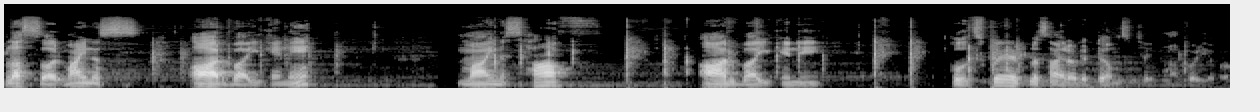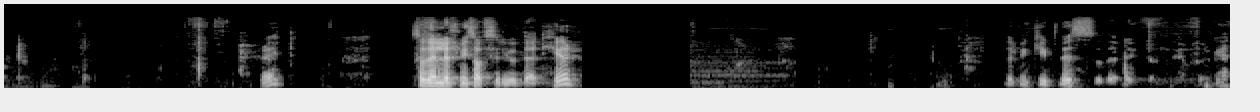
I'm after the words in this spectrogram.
plus or minus r by n a minus half r by n a whole square plus higher order terms which I will not worry about right. So, then let me substitute that here. Let me keep this so that I don't forget.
